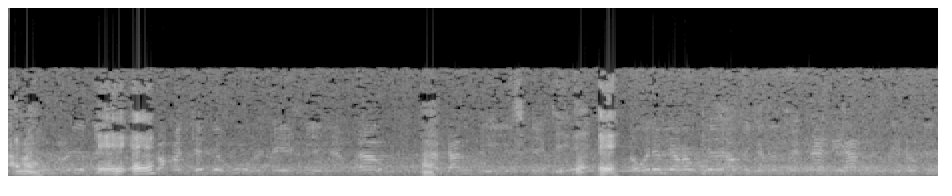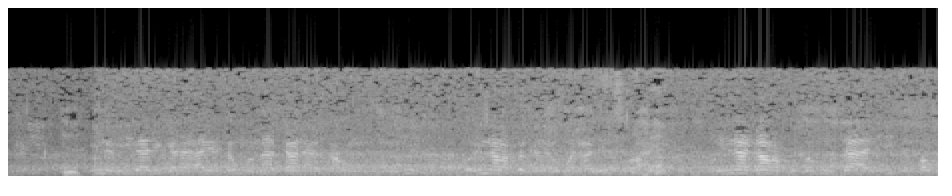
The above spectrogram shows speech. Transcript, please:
إذا إيه إيه. فقد كذبوه فسيأتيهم أنباء. ما كانوا به يستهزئون إيه أولم يروا إلى الأرض كم أنبتنا فيها من كل زوج كريم. إيه. إن في ذلك لآية وما كان أكثرهم مؤمنين وإن ربك لهو العزيز الرحيم. وإذ نادى ربك موسى أن ائت القوم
